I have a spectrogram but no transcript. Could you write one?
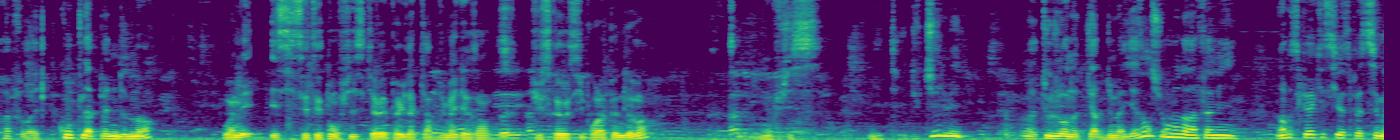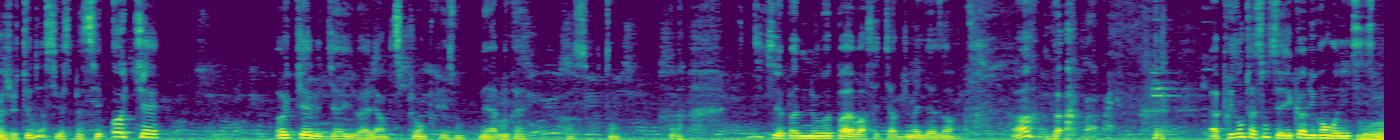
Après, faudrait être contre la peine de mort. Ouais, mais et si c'était ton fils qui avait pas eu la carte du magasin, tu serais aussi pour la peine de mort? Mon fils, il était éduqué lui. On a toujours notre carte du magasin sur nous dans la famille. Non, parce que là, qu'est-ce qui va se passer? Moi, je vais te dire ce qui va se passer. Ok Ok, le gars, il va aller un petit peu en prison. Mais après, en sortant, il dit qu'il n'y a pas de nouveau pas avoir cette carte du magasin. Hein? Bah, bah. La prison, de toute façon, c'est l'école du grand banditisme. Ouais.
